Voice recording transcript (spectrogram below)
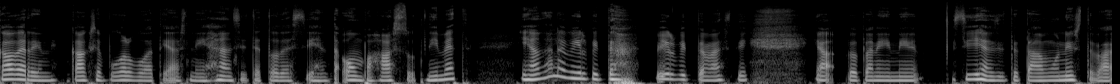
kaverin kaksi ja puolivuotias, niin hän sitten totesi siihen, että onpa hassut nimet. Ihan tälle vilpittö, vilpittömästi. Ja tota niin, niin siihen sitten tämä mun ystävä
